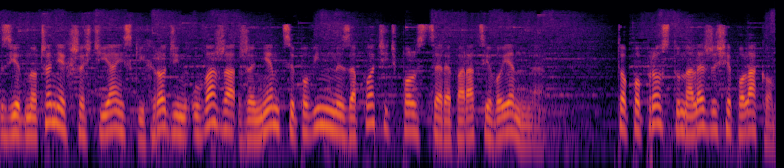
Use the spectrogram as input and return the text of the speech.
Zjednoczenie Chrześcijańskich Rodzin uważa, że Niemcy powinny zapłacić Polsce reparacje wojenne. To po prostu należy się Polakom.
